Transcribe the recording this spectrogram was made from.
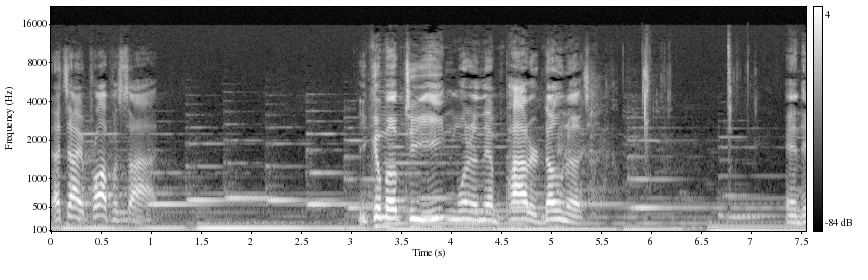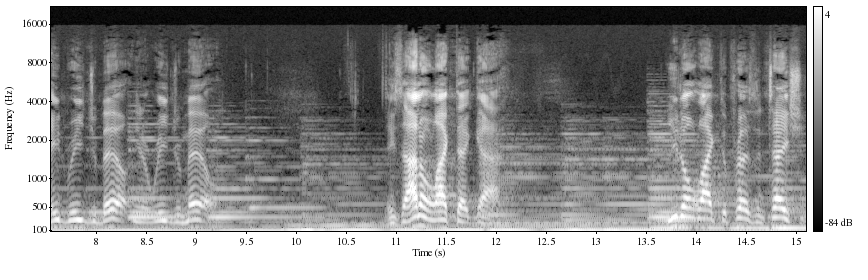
that's how he prophesied. He'd come up to you eating one of them powdered donuts. And he'd read your bell, you know, read your mail. He said, I don't like that guy you don't like the presentation.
